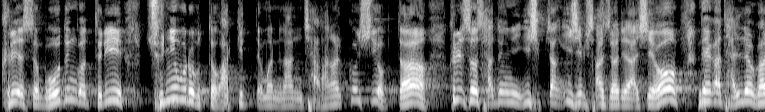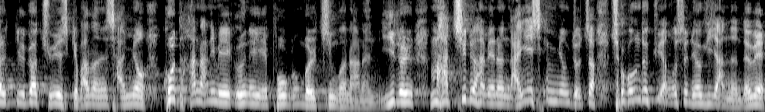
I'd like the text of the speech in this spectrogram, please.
그래서 모든 것들이 주님으로부터 왔기 때문에 난 자랑할 것이 없다. 그래서 사도행전 20장 3장 24절에 하시오. 내가 달려갈 길과 주의스께 받은 사명 곧 하나님의 은혜의 복음을 증언하는 일을 마치려 하면은 나의 생명조차 조금도 귀한 것을 여기지 않는데 왜?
